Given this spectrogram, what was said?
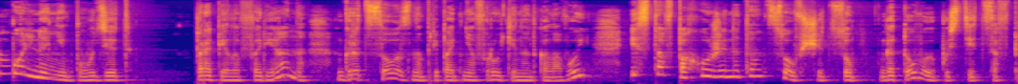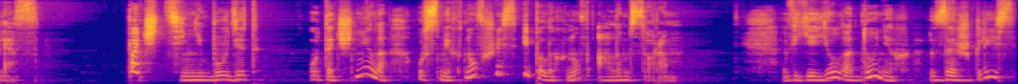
больно не будет», – пропела Фариана, грациозно приподняв руки над головой и став похожей на танцовщицу, готовую пуститься в пляс. «Почти не будет», – уточнила, усмехнувшись и полыхнув алым взором. В ее ладонях зажглись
